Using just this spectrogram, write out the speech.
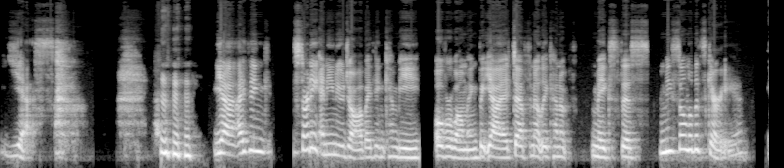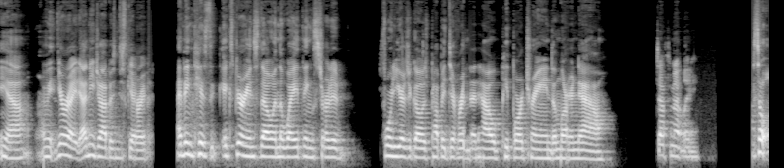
Yes. yeah, I think starting any new job, I think, can be overwhelming. But yeah, it definitely kind of makes this makes it a little bit scary. Yeah, I mean, you're right. Any job is scary. I think his experience, though, and the way things started 40 years ago is probably different than how people are trained and learn now. Definitely. So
